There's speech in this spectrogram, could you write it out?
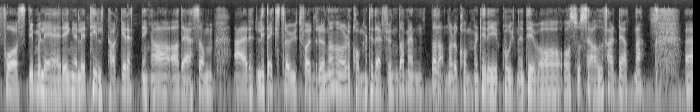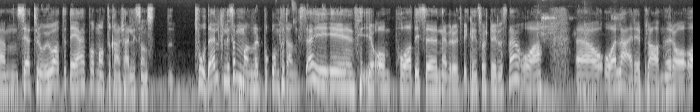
få stimulering eller tiltak i retning av det som er litt ekstra utfordrende når det kommer til det fundamentet, da, når det kommer til de kognitive og, og sosiale ferdighetene. Um, så jeg tror jo at det på en måte kanskje er litt sånn todelt. liksom Mangel på kompetanse i, i, på disse nevroutviklingsforstyrrelsene. Og, uh, og læreplaner og, og,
